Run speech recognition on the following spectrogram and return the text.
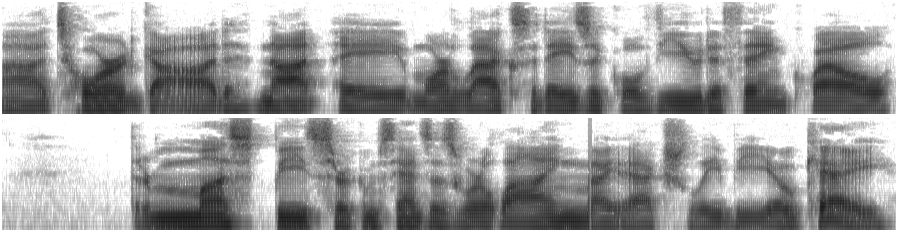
uh, toward God, not a more lackadaisical view to think, well, there must be circumstances where lying might actually be okay.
